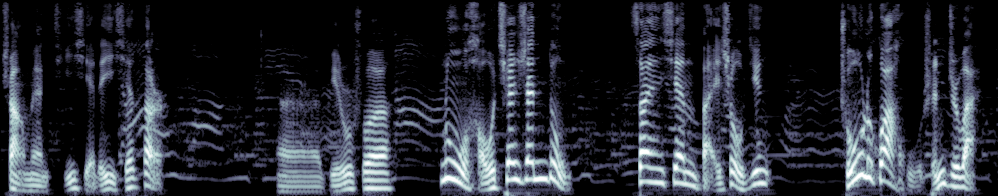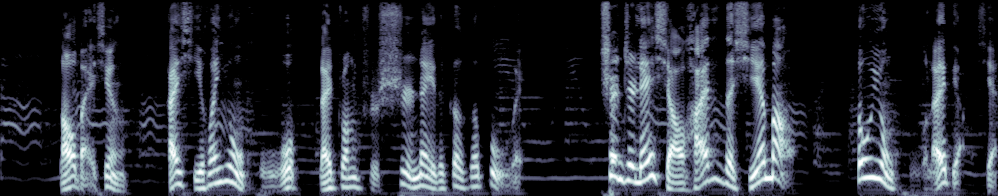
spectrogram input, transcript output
上面题写着一些字儿。呃，比如说“怒吼千山动，三仙百兽惊”。除了挂虎神之外，老百姓还喜欢用虎来装饰室内的各个部位，甚至连小孩子的鞋帽都用。来表现，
